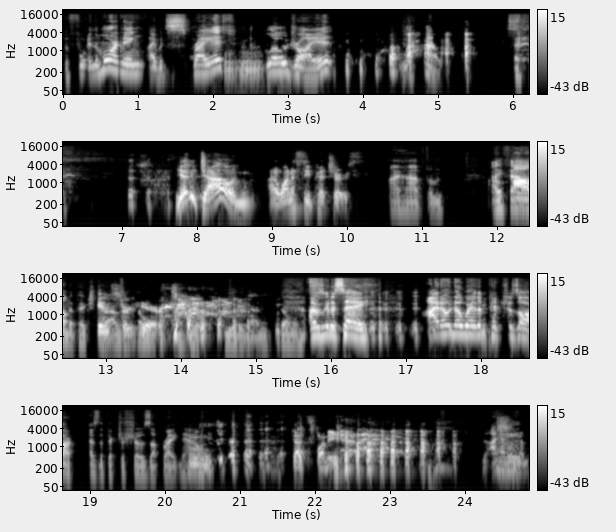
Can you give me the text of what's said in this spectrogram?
before in the morning i would spray it Mhm. blow dry it wow. Get it down. I want to see pictures. i have them I found I'll a picture. I was insert like, here. don't do it again. Don't. I was gonna say, i don't know where the pictures are as the picture shows up right now Hmm. That's funny. i haven't done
